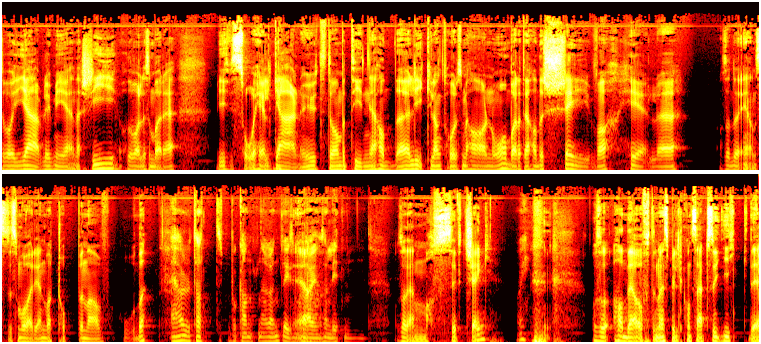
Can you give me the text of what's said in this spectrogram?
det var jævlig mye energi, og det var liksom bare Vi så helt gærne ut. Det var på tiden jeg hadde like langt hår som jeg har nå, bare at jeg hadde shava hele Altså det eneste som var igjen, var toppen av hodet. Jeg har jo tatt på kantene rundt, liksom, og Ja. en sånn liten Og så hadde jeg massivt skjegg. Oi. Og så hadde jeg ofte, når jeg spilte konsert, så gikk det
